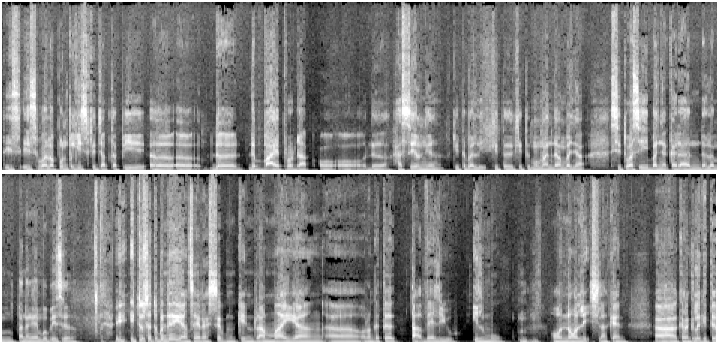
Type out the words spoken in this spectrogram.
is is walaupun pergi sekejap tapi uh, uh, the the byproduct or, or the hasilnya kita balik kita kita memandang banyak situasi, banyak keadaan dalam pandangan yang berbeza. Itu satu benda yang saya rasa mungkin ramai yang uh, orang kata tak value ilmu mm-hmm. or knowledge lah kan. Uh, kadang-kadang kita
